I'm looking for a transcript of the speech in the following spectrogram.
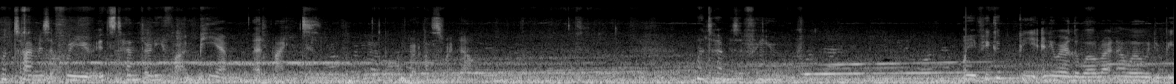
What time is it for you? It's 10:35 p.m. at night for us right now. What time is it for you? Wait, if you could be anywhere in the world right now, where would you be?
